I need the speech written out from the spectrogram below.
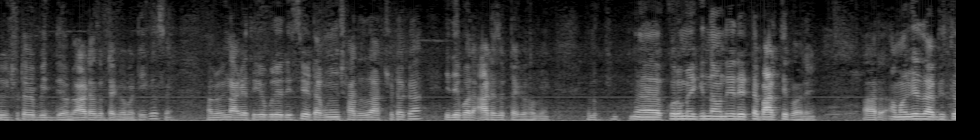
দুইশো টাকা বৃদ্ধি হবে, আট হাজার টাকা হবে, ঠিক আছে? আমি আগে থেকে বলে দিচ্ছি, এটা কিন্তু সাত হাজার আটশো টাকা ঈদের পরে আট হাজার টাকা হবে। ক্রমে কিন্তু আমাদের রেটটা বাড়তে পারে। আর আমাদের আইপিএস তো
